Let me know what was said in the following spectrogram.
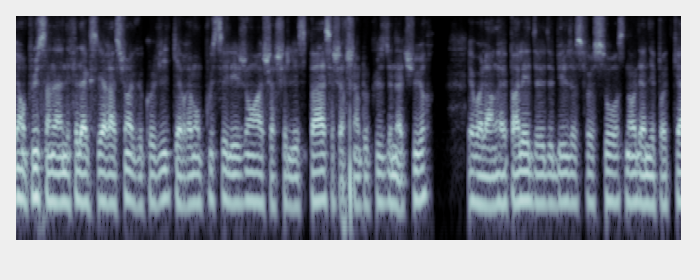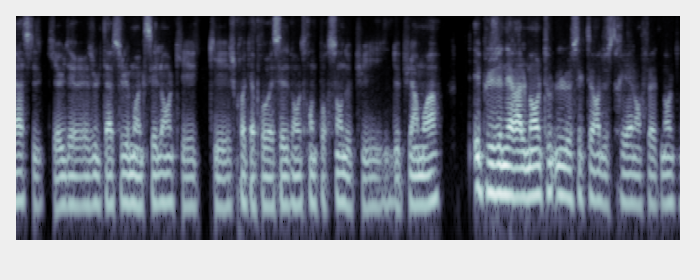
Et en plus, on a un effet d'accélération avec le Covid qui a vraiment poussé les gens à chercher de l'espace, à chercher un peu plus de nature. Et voilà, on avait parlé de, de Build Us First Source dans le dernier podcast, qui a eu des résultats absolument excellents, qui, est, je crois, qui a progressé de 20 ou 30 depuis, depuis un mois. Et plus généralement, tout le secteur industriel, en fait, donc,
